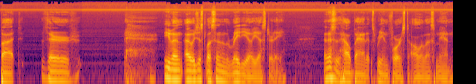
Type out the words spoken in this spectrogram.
But there, even I was just listening to the radio yesterday, and this is how bad it's reinforced to all of us men.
